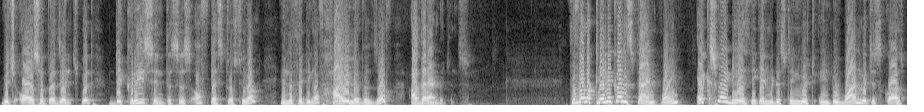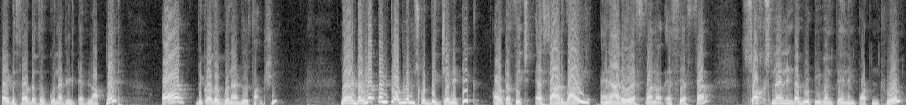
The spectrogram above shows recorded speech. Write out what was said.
which also presents with decreased synthesis of testosterone in the setting of high levels of other androgens. So from a clinical standpoint, XYDSD can be distinguished into one which is caused by disorders of gonadal development or because of gonadal function. Gonadal development problems could be genetic, out of which SRY, NR5A1 or SF1, SOX9 and WT1 play an important role,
